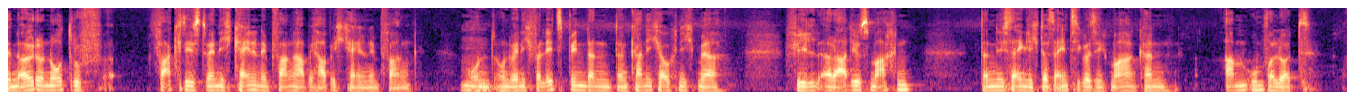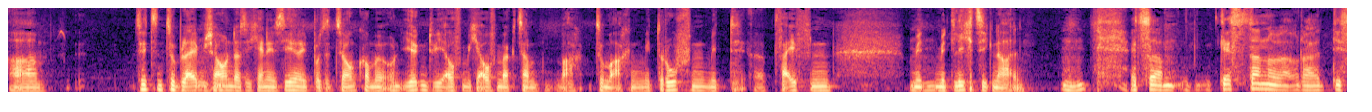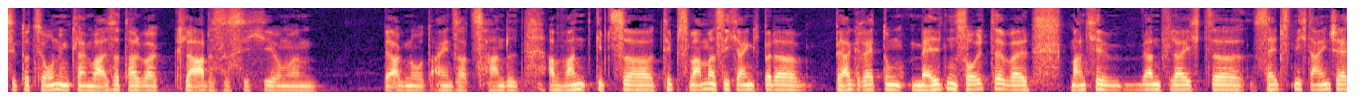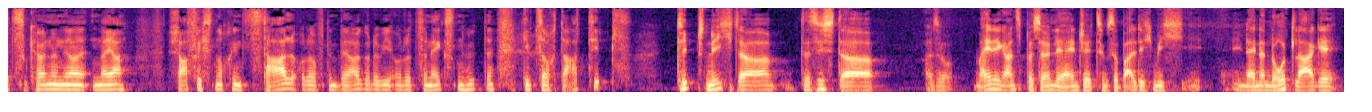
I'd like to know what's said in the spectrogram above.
den Euro-Notruf. Fakt ist, wenn ich keinen Empfang habe, habe ich keinen Empfang. Mhm. Und, und wenn ich verletzt bin, dann, dann kann ich auch nicht mehr viel Radius machen. Dann ist eigentlich das Einzige, was ich machen kann, am Unfallort äh, sitzen zu bleiben, mhm. schauen, dass ich in eine sichere Position komme und irgendwie auf mich aufmerksam mach, zu machen, mit Rufen, mit äh, Pfeifen, mit, mhm. mit Lichtsignalen. Mhm. Jetzt ähm, gestern oder, oder, die Situation im Kleinwalsertal war klar, dass es sich hier um einen Bergnoteinsatz handelt. Aber wann gibt es äh, Tipps, wann man sich eigentlich bei der Bergrettung melden sollte? Weil manche werden vielleicht äh, selbst nicht einschätzen können, ja, naja, schaffe ich es noch ins Tal oder auf den Berg oder wie oder zur nächsten Hütte? Gibt es auch da Tipps? Tipps nicht. Äh, das ist äh, also meine ganz persönliche Einschätzung. Sobald ich mich in einer Notlage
